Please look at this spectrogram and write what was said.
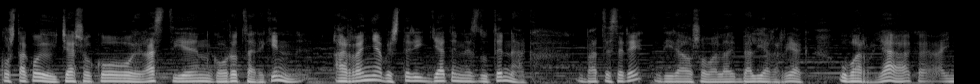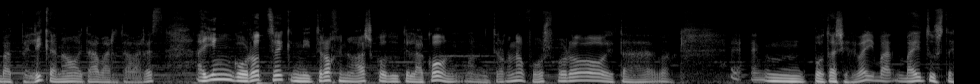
kostako edo itxasoko hegaztien gorotzarekin, arraina besterik jaten ez dutenak, batez ere, dira oso baliagarriak ubarroiak, hainbat pelikano eta bar eta barrez. Haien gorotzek nitrogeno asko dutelako, nitrogeno, fosforo eta bueno, potasio bai, ba, baituzte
